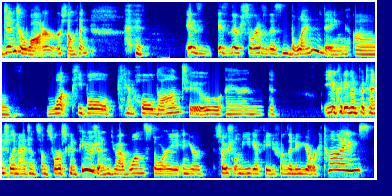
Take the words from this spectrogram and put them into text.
ginger water or something. is is there sort of this blending of what people can hold on to and you could even potentially imagine some source confusion. You have one story in your social media feed from the New York Times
